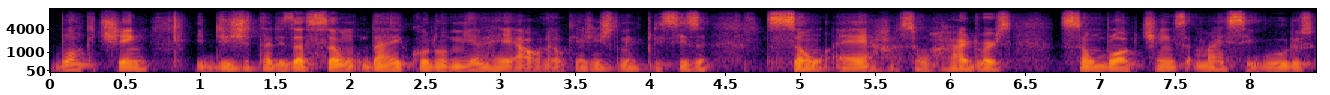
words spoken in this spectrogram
blockchain e digitalização da economia real, né? O que a gente também precisa são, é, são hardwares, são blockchains mais seguros,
